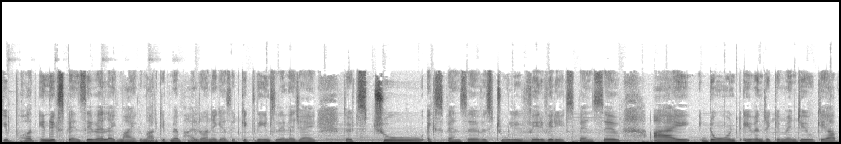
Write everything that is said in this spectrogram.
कि बहुत इनएक्सपेंसिव है। लाइक मार्केट में आप हाइड्रोनिक एसिड की क्रीम्स लेने जाएँ तो it's true expensive is truly very very expensive I don't even recommend you कि आप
